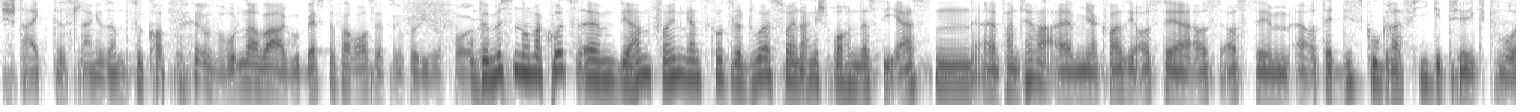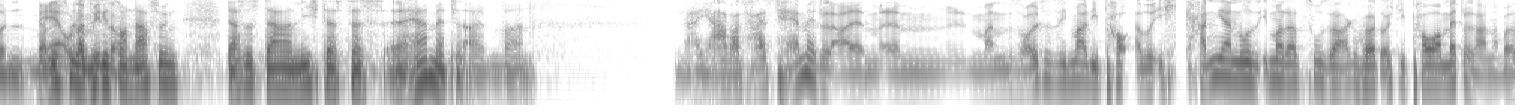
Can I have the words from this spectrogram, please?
steigt es langsam zu Kopf. Wunderbar, beste Voraussetzung für diese Folge. Und wir müssen noch mal kurz, ähm, wir haben vorhin ganz kurz, oder du hast vorhin angesprochen, dass die ersten äh, Pantera-Alben ja quasi aus der, aus, aus, dem, äh, aus der Diskografie getilgt wurden. Da Mehr müssen wir natürlich jetzt noch nachfügen, dass es daran liegt, dass das äh, Hair-Metal-Alben waren. Naja, was heißt Hair Metal Alben? Ähm, man sollte sich mal die Power, also ich kann ja nur immer dazu sagen, hört euch die Power Metal an, aber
